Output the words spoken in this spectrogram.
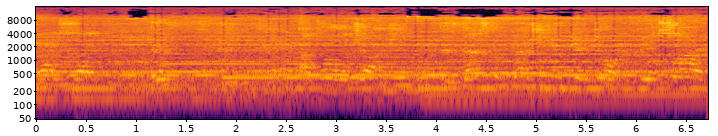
And I said, if, I told the judge, if that's the best you can do I feel sorry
